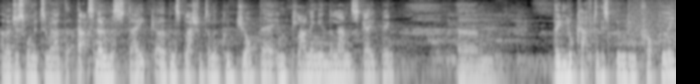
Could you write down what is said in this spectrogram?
And I just wanted to add that that's no mistake. Urban Splash have done a good job there in planning in the landscaping. Um, they look after this building properly,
